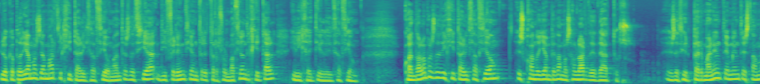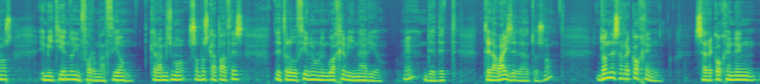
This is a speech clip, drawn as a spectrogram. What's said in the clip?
lo que podríamos llamar digitalización. Antes decía diferencia entre transformación digital y digitalización. Cuando hablamos de digitalización es cuando ya empezamos a hablar de datos. Es decir, permanentemente estamos emitiendo información que ahora mismo somos capaces de traducir en un lenguaje binario, ¿eh? de, terabytes de datos. ¿no? ¿Dónde se recogen? Se recogen en,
